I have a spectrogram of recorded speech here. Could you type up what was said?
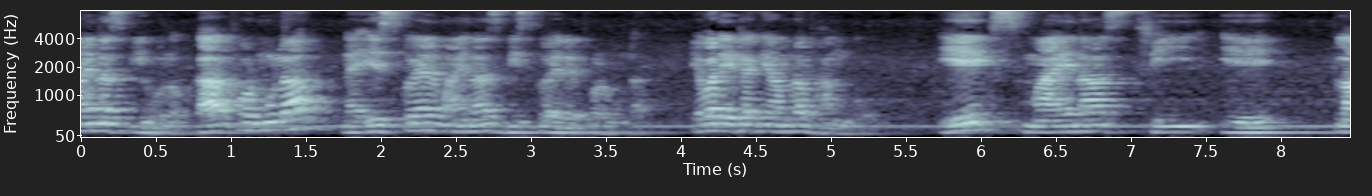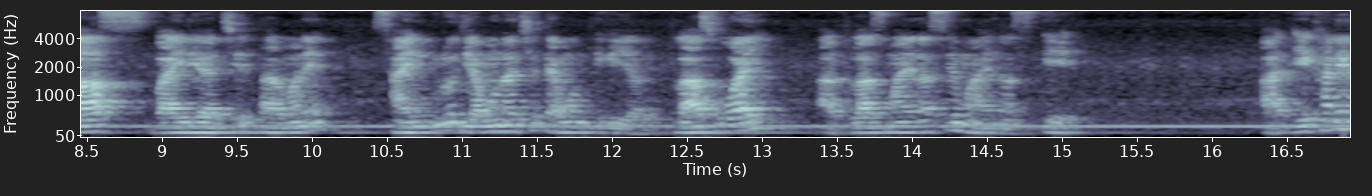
minus b হলো। কার ফর্মুলা না এ স্কোয়ার মাইনাস বি স্কোয়ারের ফর্মুলা এবার এটাকে আমরা ভাঙবো। X minus three a plus বাইরে আছে, তার মানে সাইনগুলো যেমন আছে তেমন থেকে যাবে। প্লাস ওয়াই আর প্লাস মাইনাসে মাইনাস এ আর এখানে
